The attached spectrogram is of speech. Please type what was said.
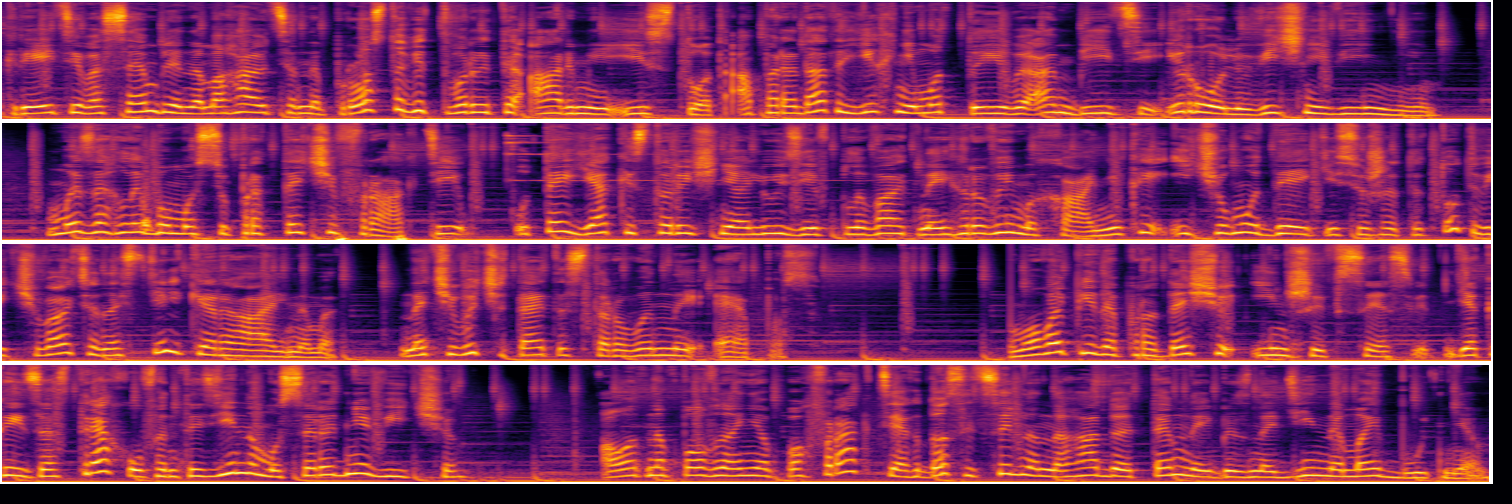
Creative Assembly намагаються не просто відтворити армії і істот, а передати їхні мотиви, амбіції і роль у вічній війні. Ми заглибимось у предтечі фракцій, у те, як історичні алюзії впливають на ігрові механіки і чому деякі сюжети тут відчуваються настільки реальними, наче ви читаєте старовинний епос. Мова піде про дещо інший всесвіт, який застряг у фентезійному середньовіччі. А от наповнення по фракціях досить сильно нагадує темне і безнадійне майбутнє.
